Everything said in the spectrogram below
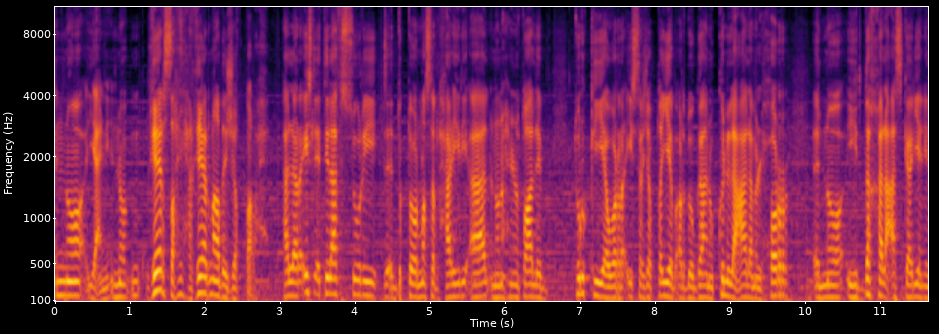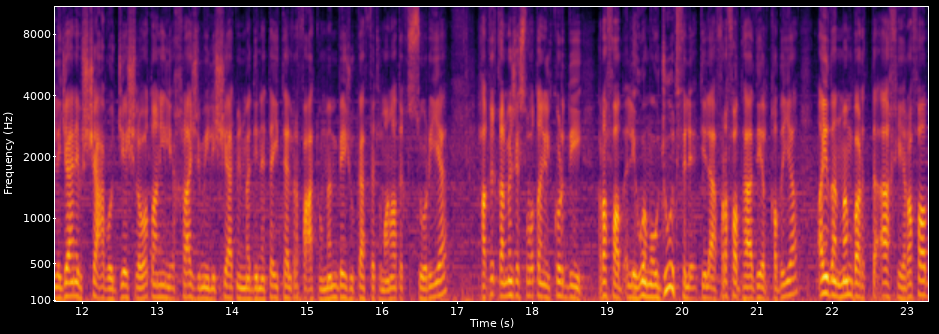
انه يعني إنه غير صحيحة غير ناضجة الطرح هلأ رئيس الائتلاف السوري الدكتور نصر الحريري قال إنه نحن نطالب تركيا والرئيس رجب طيب أردوغان وكل العالم الحر إنه يتدخل عسكريا إلى جانب الشعب والجيش الوطني لإخراج الميليشيات من مدينتي تل رفعت ومنبج وكافة المناطق السورية. حقيقة المجلس الوطني الكردي رفض اللي هو موجود في الائتلاف رفض هذه القضية، أيضا منبر التآخي رفض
